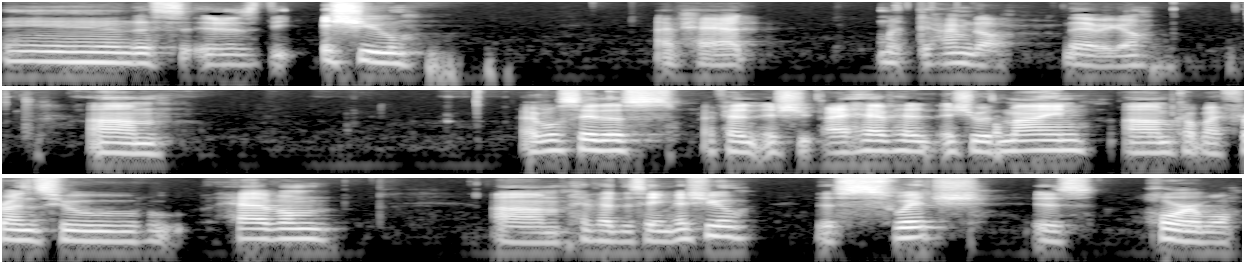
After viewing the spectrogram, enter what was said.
And this is the issue I've had with the Heimdall. There we go. Um, I will say this: I've had an issue. I have had an issue with mine. Um, of my friends who have them um, have had the same issue. The switch is horrible.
